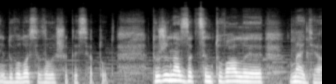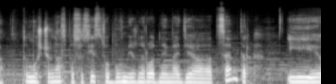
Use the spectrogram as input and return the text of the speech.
І довелося залишитися тут. Дуже нас заакцентували медіа, тому що в нас по сусідству був міжнародний медіа-центр, і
